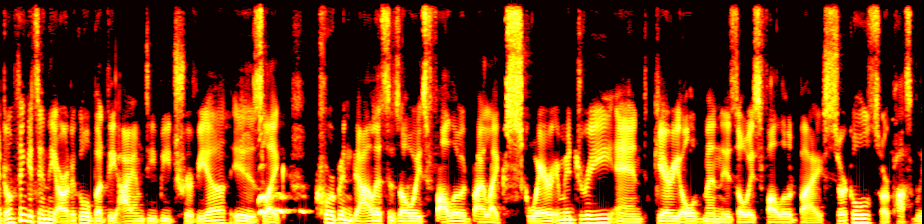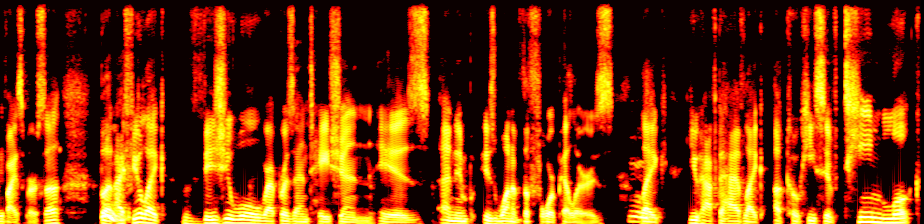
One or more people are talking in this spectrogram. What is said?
I don't think it's in the article, but the IMDb trivia is like Korben Dallas is always followed by like square imagery, and Gary Oldman is always followed by circles, or possibly vice versa. But I feel like visual representation is an imp- is one of the four pillars Mhm. like you have to have like a cohesive team look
